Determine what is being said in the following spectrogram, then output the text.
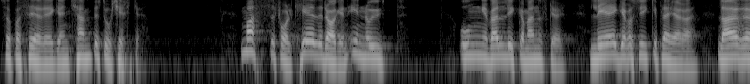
så passerer jeg en kjempestor kirke. Masse folk hele dagen, inn og ut. Unge, vellykka mennesker. Leger og sykepleiere. Lærere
